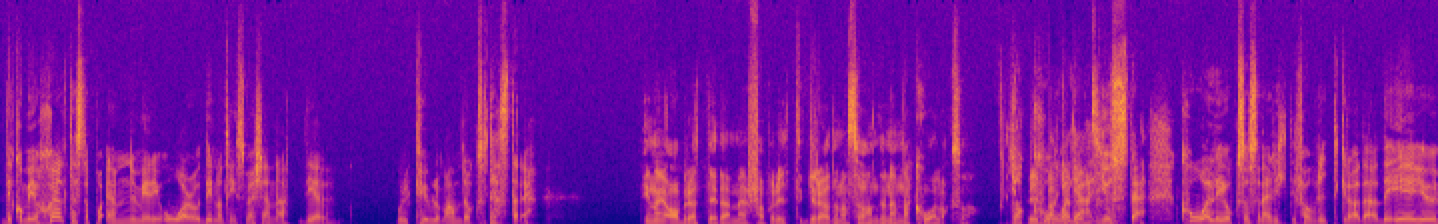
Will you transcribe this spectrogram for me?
Det kommer jag själv testa på ännu mer i år och det är någonting som jag känner att det vore kul om andra också testade. Innan jag avbröt dig där med favoritgrödorna så hann du nämna kål också. Ja, kål ja, just det. Kål är också en sån här riktig favoritgröda. Det är ju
